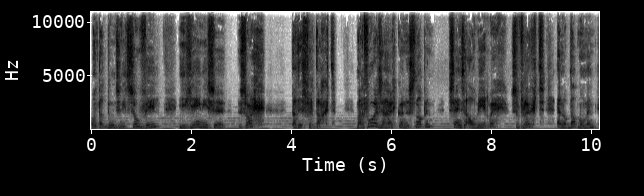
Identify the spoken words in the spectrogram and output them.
Want dat doen ze niet zoveel. Hygiënische zorg, dat is verdacht. Maar voor ze haar kunnen snappen, zijn ze alweer weg. Ze vlucht en op dat moment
